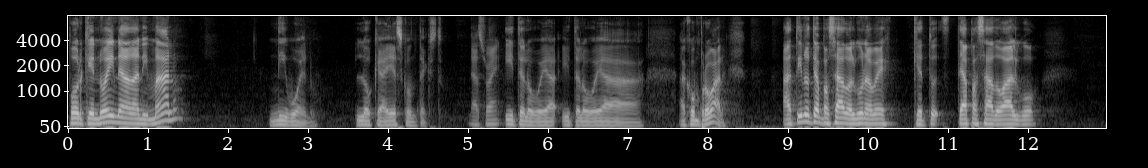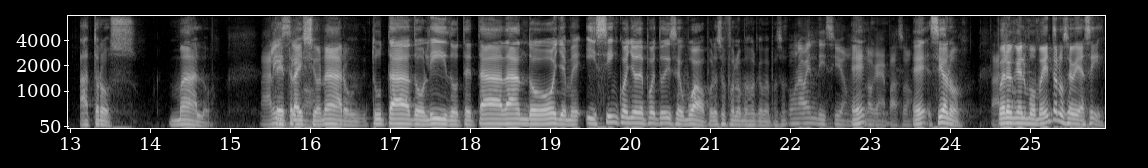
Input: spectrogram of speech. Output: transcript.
Porque no hay nada ni malo ni bueno. Lo que hay es contexto. That's right. Y te lo voy a, y te lo voy a, a comprobar. ¿A ti no te ha pasado alguna vez que te ha pasado algo atroz, malo? Malísimo. Te traicionaron, tú estás dolido, te está dando, óyeme, y cinco años después tú dices, wow, por eso fue lo mejor que me pasó. Fue una bendición ¿Eh? lo que me pasó. ¿Eh? ¿Sí o no? Pero en el momento no se ve así.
